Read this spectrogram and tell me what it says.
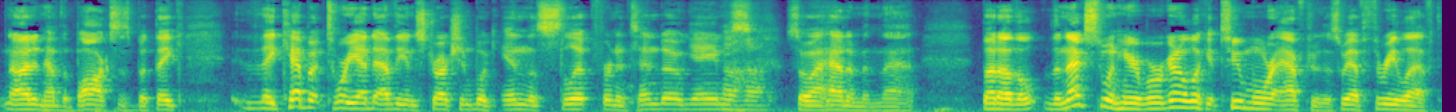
no, I didn't have the boxes, but they they kept it to where you had to have the instruction book in the slip for Nintendo games, Uh-huh. so I had them in that. But uh, the the next one here, we're going to look at two more after this. We have three left.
